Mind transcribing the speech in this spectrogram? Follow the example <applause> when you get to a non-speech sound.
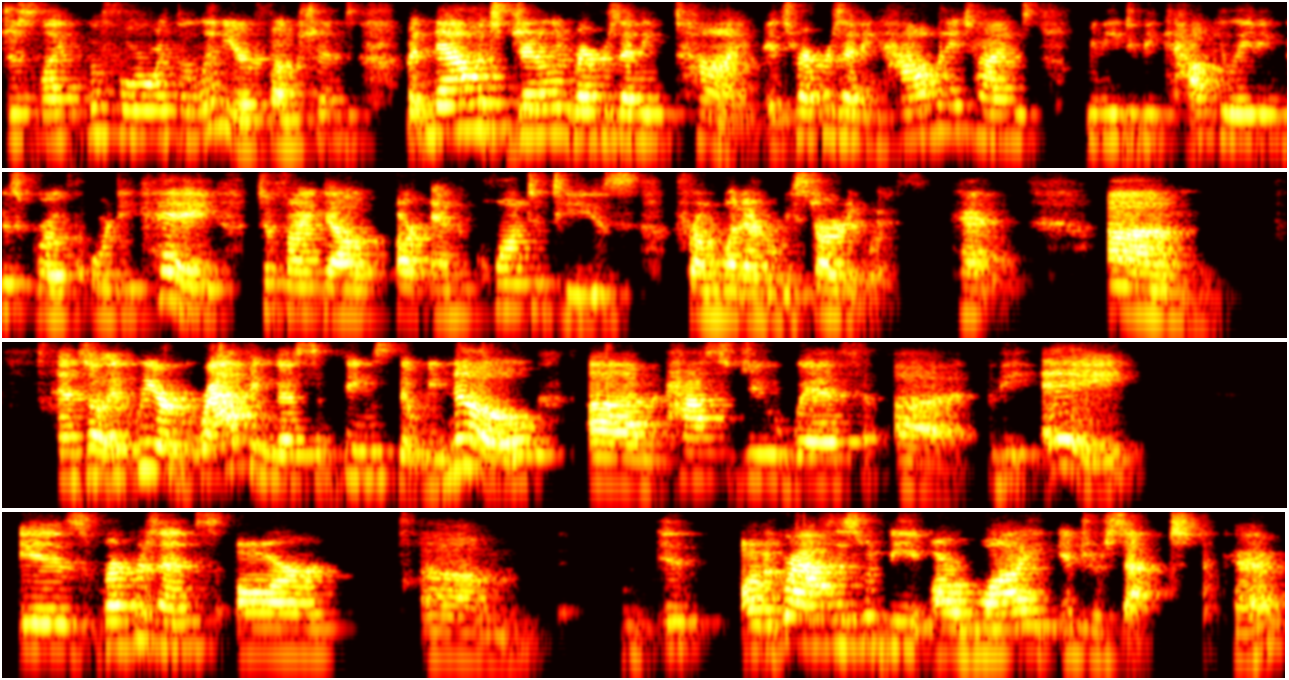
just like before with the linear functions, but now it's generally representing time. It's representing how many times we need to be calculating this growth or decay to find out our end quantities from whatever we started with, okay? Um, and so if we are graphing this, some things that we know um, has to do with uh, the A is represents our, um, it, on a graph, this would be our y-intercept, okay?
